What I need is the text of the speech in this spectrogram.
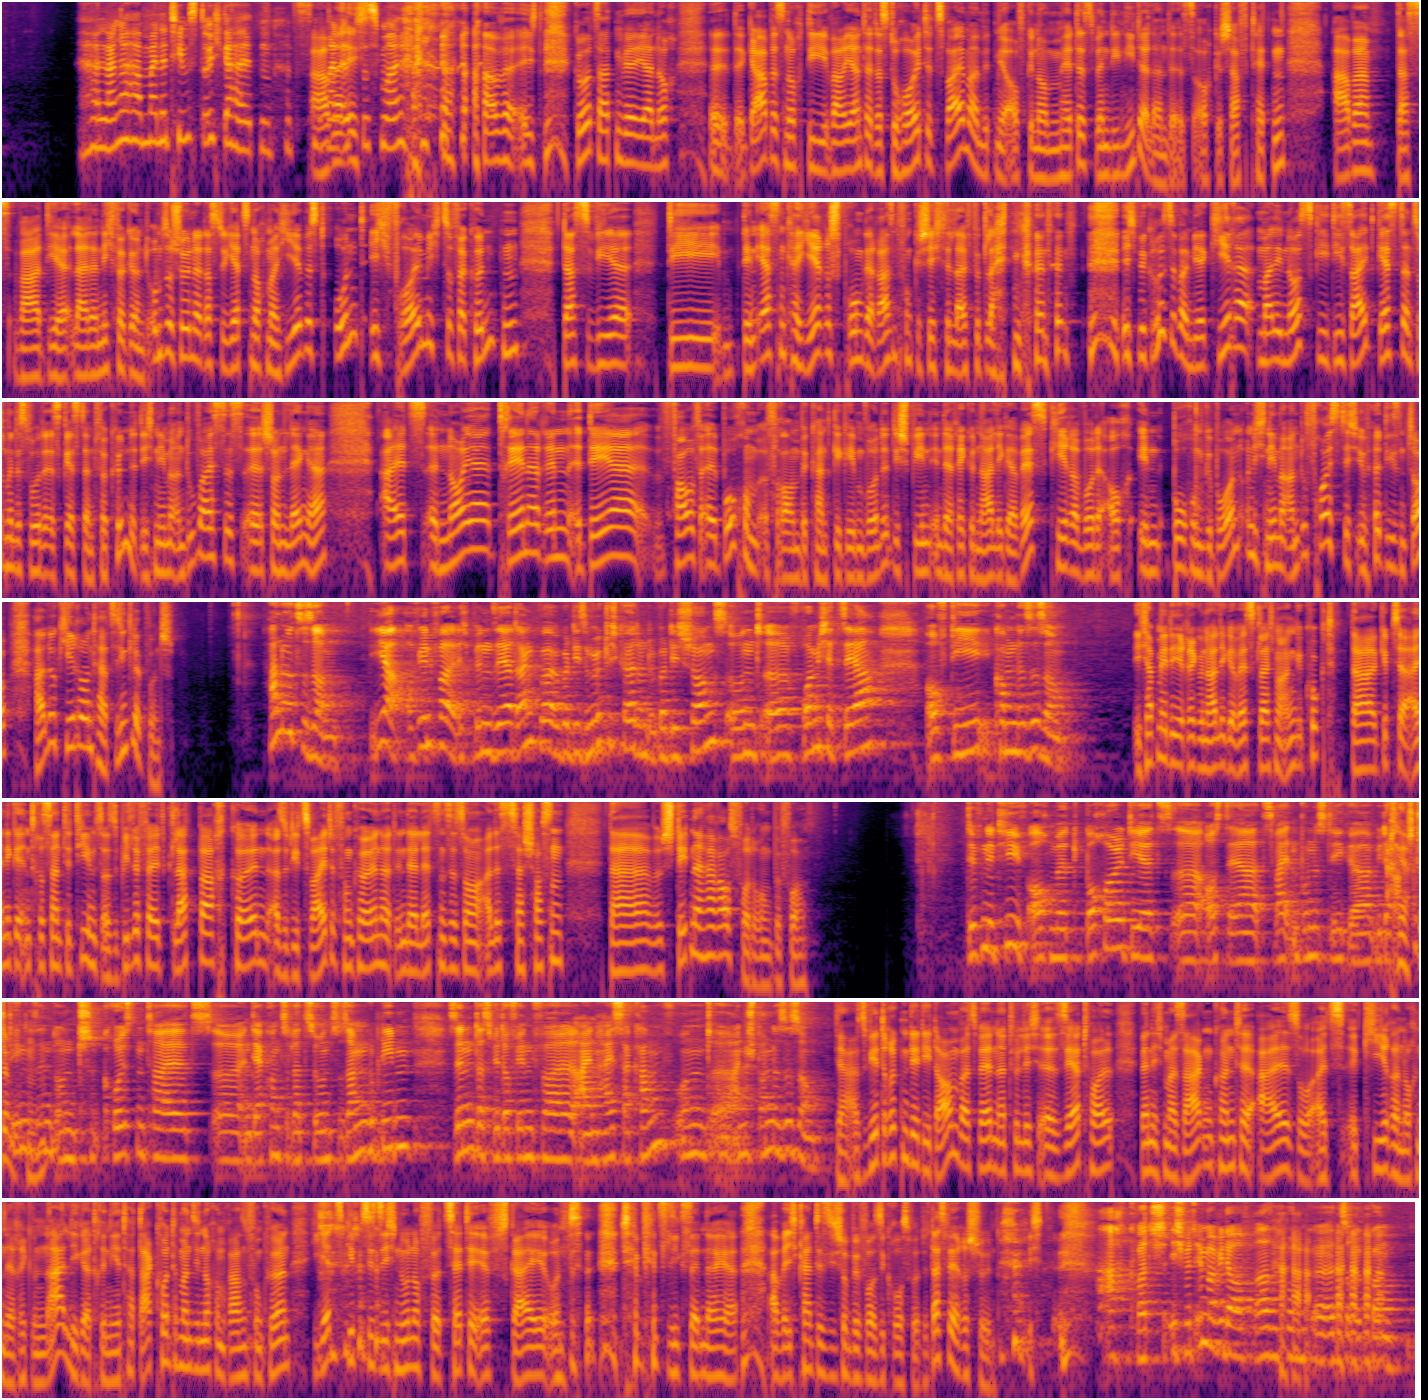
Ja, lange haben meine Teams durchgehalten. Jetzt aber letztes echt, Mal. aber echt, kurz hatten wir ja noch, äh, gab es noch die Variante, dass du heute zweimal mit mir aufgenommen hättest, wenn die Niederlande es auch geschafft hätten. Aber das war dir leider nicht vergönnt. Umso schöner, dass du jetzt nochmal hier bist. Und ich freue mich zu verkünden, dass wir die, den ersten Karrieresprung der Rasenfunkgeschichte live begleiten können. Ich begrüße bei mir Kira Malinowski, die seit gestern, zumindest wurde es gestern verkündet, ich nehme an, du weißt es äh, schon länger, als äh, neue Trainerin der VfL Bochum Frauen bekannt gegeben wurde. Die spielen in der Regionalliga West. Kira wurde auch in Bochum geboren und ich nehme an, du freust dich über diesen Job. Hallo Kira und herzlichen Glückwunsch. Glückwunsch. Hallo zusammen. Ja, auf jeden Fall. Ich bin sehr dankbar über diese Möglichkeit und über die Chance und äh, freue mich jetzt sehr auf die kommende Saison. Ich habe mir die Regionalliga West gleich mal angeguckt. Da gibt es ja einige interessante Teams. Also Bielefeld, Gladbach, Köln, also die zweite von Köln hat in der letzten Saison alles zerschossen. Da steht eine Herausforderung bevor. Definitiv, auch mit Bocholt, die jetzt äh, aus der zweiten Bundesliga wieder Ach, abgestiegen ja, sind und größtenteils äh, in der Konstellation zusammengeblieben sind. Das wird auf jeden Fall ein heißer Kampf und äh, eine spannende Saison. Ja, also wir drücken dir die Daumen, weil es wäre natürlich äh, sehr toll, wenn ich mal sagen könnte, also als äh, Kira noch in der Regionalliga trainiert hat, da konnte man sie noch im Rasenfunk hören. Jetzt gibt sie sich nur noch für ZDF, Sky und Champions League Sender her. Aber ich kannte sie schon, bevor sie groß wurde. Das wäre schön. Ich, Ach, Ach Quatsch, ich würde immer wieder auf Rasenfunk äh, zurückkommen.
